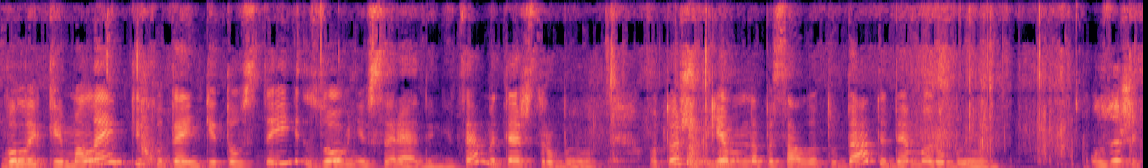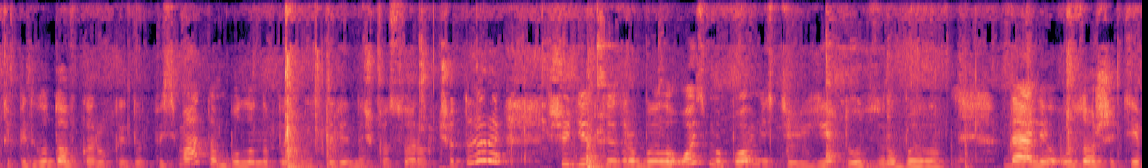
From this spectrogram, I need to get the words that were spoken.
Великий, маленький, худенький, товстий, зовні всередині. Це ми теж зробили. Отож, я вам написала тут дати, де ми робили. У зошиті підготовка руки до письма, там було написано сторіночка 44, що дітки зробили. Ось ми повністю її тут зробили. Далі у зошиті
